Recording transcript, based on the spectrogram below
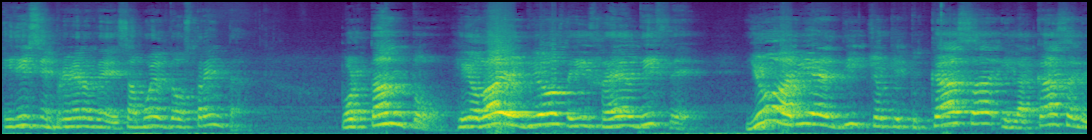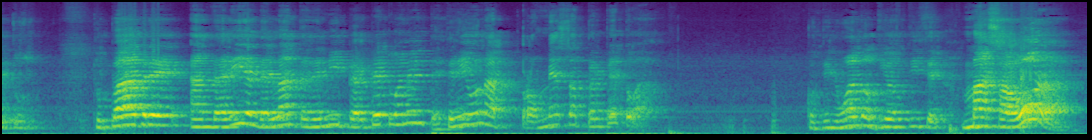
Y dice en primero de Samuel 2.30, por tanto, Jehová el Dios de Israel dice, yo había dicho que tu casa y la casa de tu, padre andarían delante de mí perpetuamente. Tenía una promesa perpetua. Continuando, Dios dice, mas ahora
